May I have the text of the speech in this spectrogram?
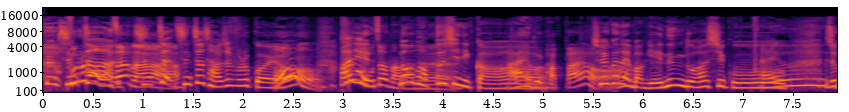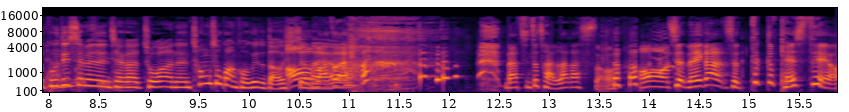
그럼 진짜 오잖아. 진짜 진짜 자주 부를 거예요. 어, 아니 오잖아, 너무 나는. 바쁘시니까. 아이 뭘 바빠요. 최근에 막 예능도 하시고 아유, 이제 곧 있으면은 제가 좋아하는 청소관 거기도 나오시잖아요. 어, 맞아요. 나 진짜 잘 나갔어. 어, 진짜 내가 진짜 특급 게스트예요.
